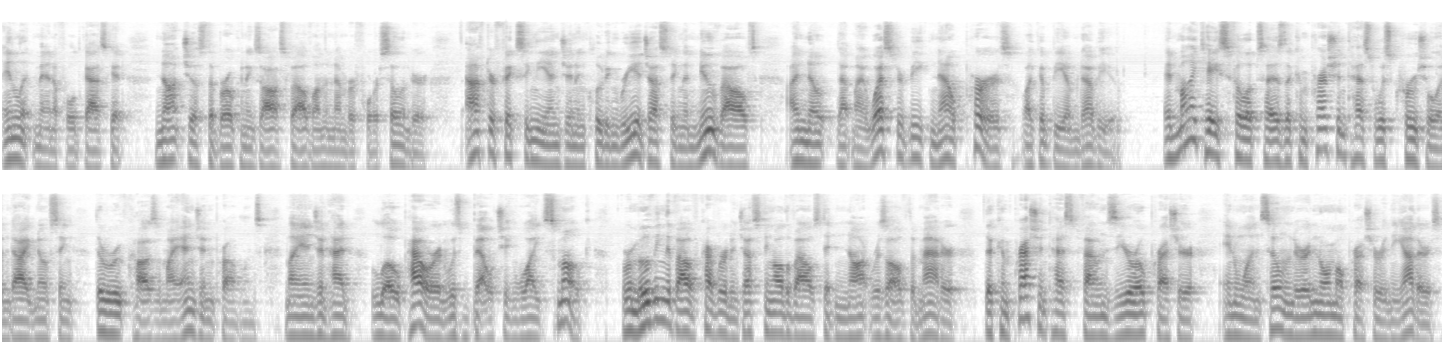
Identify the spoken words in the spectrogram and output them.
inlet manifold gasket, not just the broken exhaust valve on the number 4 cylinder. After fixing the engine, including readjusting the new valves, I note that my Westerbeke now purrs like a BMW. In my case, Phillips says the compression test was crucial in diagnosing the root cause of my engine problems. My engine had low power and was belching white smoke. Removing the valve cover and adjusting all the valves did not resolve the matter. The compression test found zero pressure in one cylinder and normal pressure in the others.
